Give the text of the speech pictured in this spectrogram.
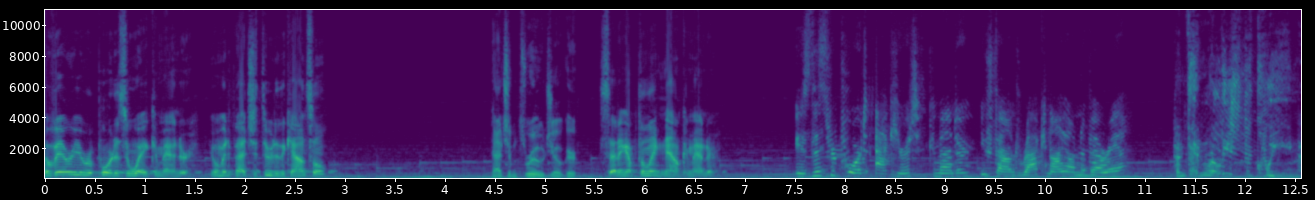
Noveria report is away, Commander. You want me to patch you through to the Council? Patch him through, Joker. Setting up the link now, Commander. Is this report accurate, Commander? You found Rachni on Noveria? And then released the Queen.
